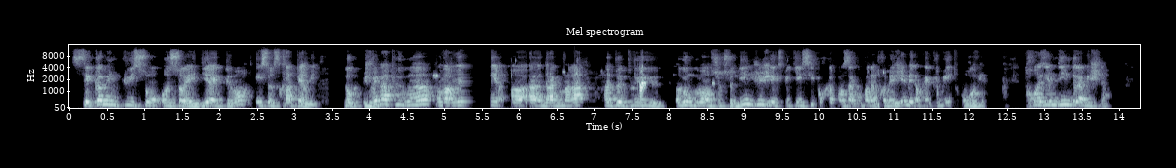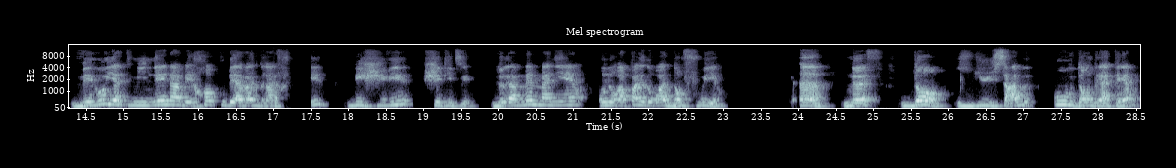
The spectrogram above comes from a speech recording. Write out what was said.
c'est comme une cuisson au soleil directement et ce sera permis. Donc, je ne vais pas plus loin. On va revenir dans la Gemara un peu plus longuement sur ce dîme. Juste, j'ai expliqué ici pour commencer à comprendre un premier jet, mais dans quelques minutes, on revient. Troisième dîme de la Mishnah. De la même manière, on n'aura pas le droit d'enfouir un œuf dans du sable ou dans de la terre.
